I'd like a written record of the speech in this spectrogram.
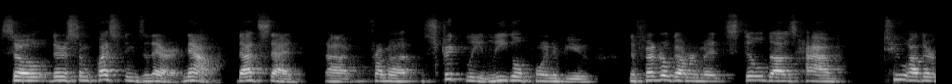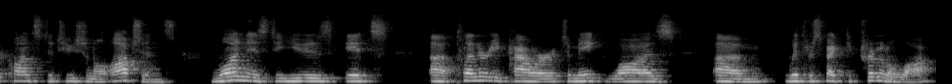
So there's some questions there. Now, that said, uh, from a strictly legal point of view, the federal government still does have two other constitutional options. One is to use its uh, plenary power to make laws um, with respect to criminal law.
